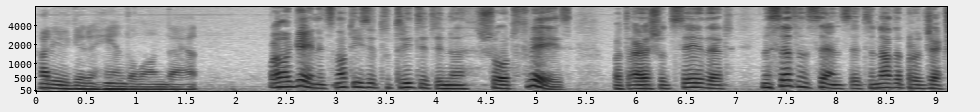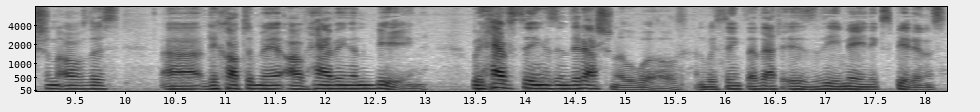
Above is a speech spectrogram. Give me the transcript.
How do you get a handle on that? Well, again, it's not easy to treat it in a short phrase, but I should say that in a certain sense it's another projection of this uh, dichotomy of having and being. We have things in the rational world, and we think that that is the main experience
